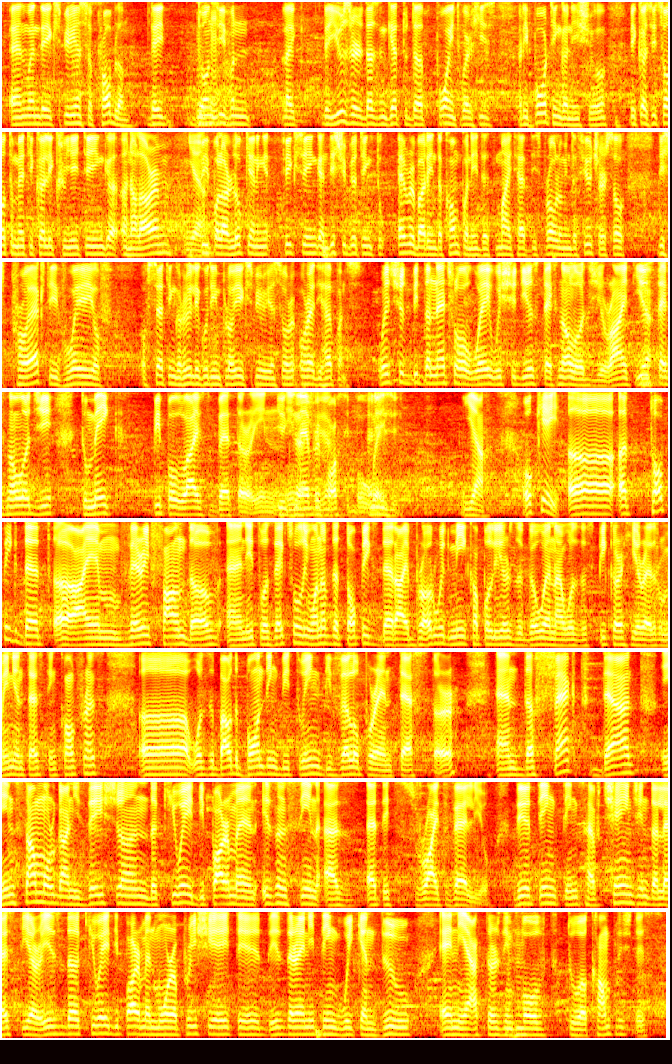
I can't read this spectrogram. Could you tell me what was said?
and when they experience a problem, they don't mm-hmm. even like the user doesn't get to the point where he's reporting an issue because it's automatically creating an alarm. Yeah. People are looking at fixing and distributing to everybody in the company that might have this problem in the future. So this proactive way of of setting a really good employee experience already happens which should be the natural way we should use technology right use yeah. technology to make people lives better in, exactly, in every yeah. possible way easy. yeah okay uh, topic that uh, I am very fond of, and it was actually one of the topics that I brought with me a couple years ago when I was a speaker here at Romanian Testing Conference, uh, was about the bonding between developer and tester, and the fact that in some organization the QA department isn't seen as at its right value. Do you think things have changed in the last year? Is the QA department more appreciated? Is there anything we can do, any actors mm-hmm. involved mm-hmm. to accomplish this?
